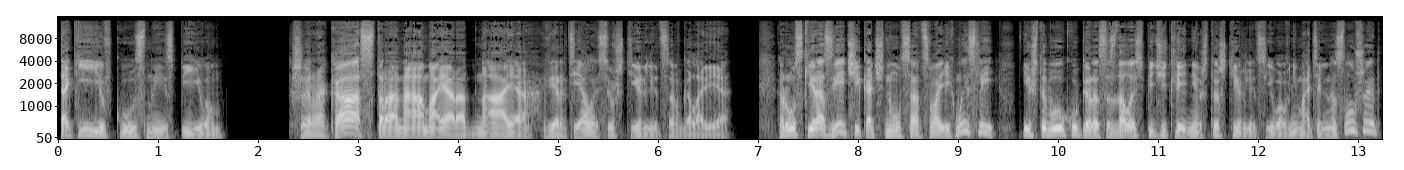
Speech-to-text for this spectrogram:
такие вкусные с пивом. «Широка страна моя родная!» — вертелась у Штирлица в голове. Русский разведчик очнулся от своих мыслей, и чтобы у Купера создалось впечатление, что Штирлиц его внимательно слушает,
